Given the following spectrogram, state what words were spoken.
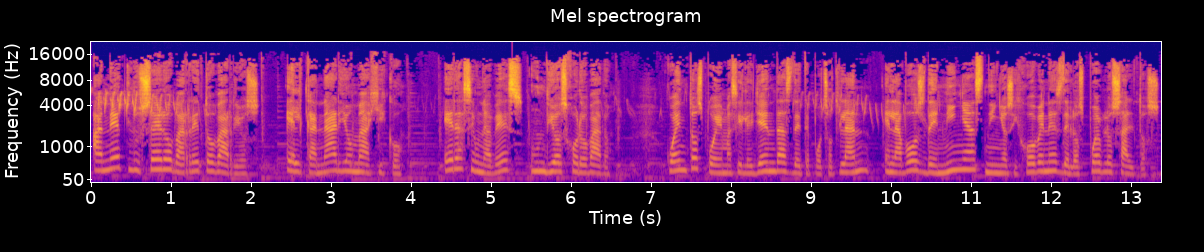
Anet Lucero Barreto Barrios, El Canario Mágico. Érase una vez un dios jorobado. Cuentos, poemas y leyendas de Tepozotlán en la voz de niñas, niños y jóvenes de los pueblos altos.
